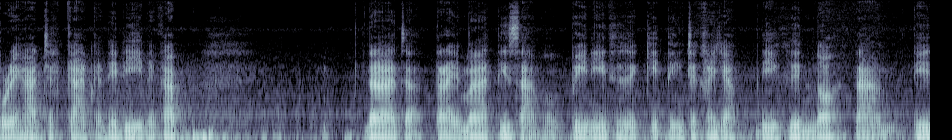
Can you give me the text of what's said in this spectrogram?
บริหารจัดการกันให้ดีนะครับ น่าจะไตรมาสที่ 3 ของปีนี้เศรษฐกิจถึงจะขยับดีขึ้นเนาะตามที่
